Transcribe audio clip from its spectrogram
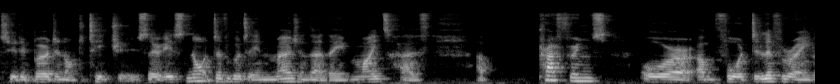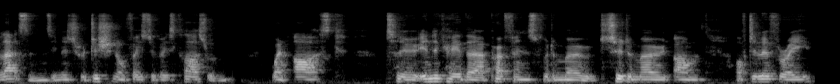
to the burden of the teacher, so it's not difficult to imagine that they might have a preference or um, for delivering lessons in a traditional face-to-face -face classroom when asked to indicate their preference for the mode to the mode um, of delivery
